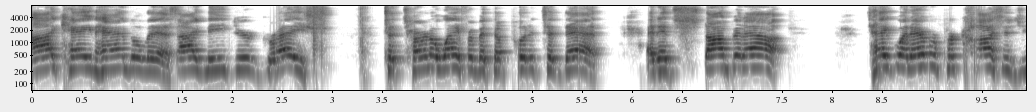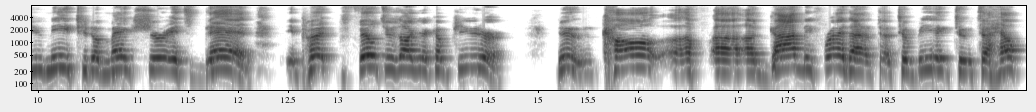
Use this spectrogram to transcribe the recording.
I can't handle this. I need your grace to turn away from it, to put it to death, and then stomp it out. Take whatever precautions you need to to make sure it's dead. You put filters on your computer. Call a, a, a godly friend to, to be to, to help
